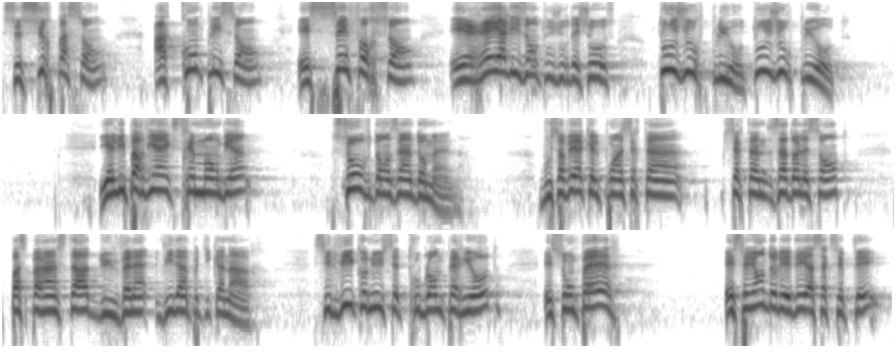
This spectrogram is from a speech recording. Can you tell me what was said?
se surpassant, accomplissant et s'efforçant et réalisant toujours des choses toujours plus hautes, toujours plus hautes. Et elle y parvient extrêmement bien, sauf dans un domaine. Vous savez à quel point certaines adolescentes passent par un stade du vilain, petit canard. Sylvie connut cette troublante période et son père, essayant de l'aider à s'accepter,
